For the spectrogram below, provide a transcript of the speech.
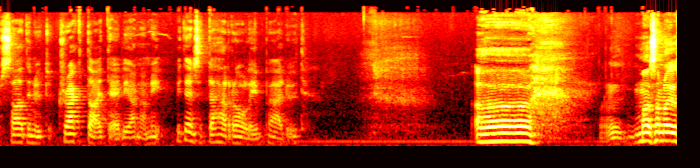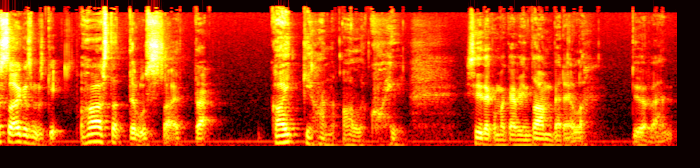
saati nyt drag-taiteilijana, niin miten sä tähän rooliin päädyit? Öö, mä sanoin jossain aikaisemmassakin haastattelussa, että kaikkihan alkoi siitä, kun mä kävin Tampereella työväen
